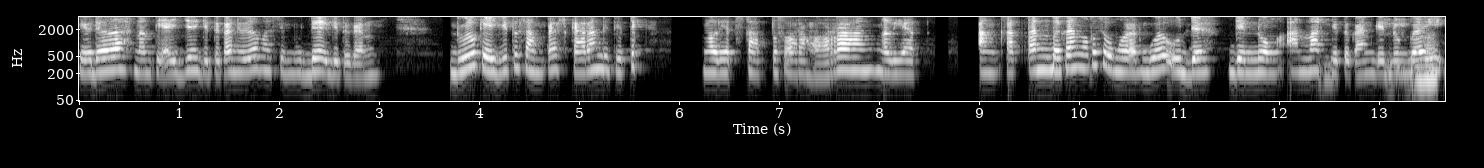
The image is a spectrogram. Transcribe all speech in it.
"Ya udahlah nanti aja," gitu kan, "ya udah masih muda," gitu kan. Dulu kayak gitu sampai sekarang di titik ngelihat status orang-orang, ngelihat angkatan, bahkan waktu seumuran gue udah gendong anak gitu kan, gendong bayi,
